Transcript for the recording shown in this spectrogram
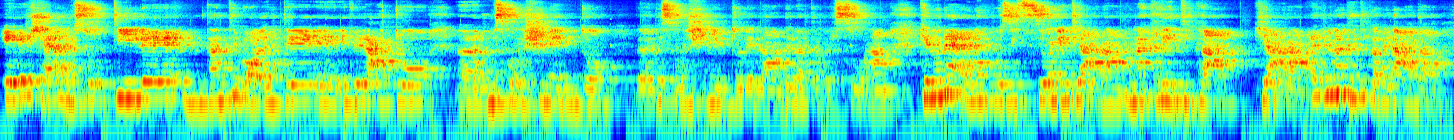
e c'è un sottile, tante volte e velato eh, misconoscimento, eh, disconoscimento della, dell'altra persona, che non è un'opposizione chiara, una critica chiara, è più una critica velata,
